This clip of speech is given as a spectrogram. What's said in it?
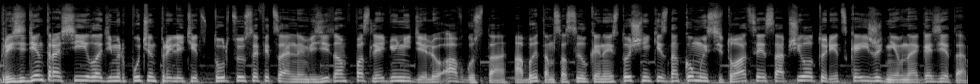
Президент России Владимир Путин прилетит в Турцию с официальным визитом в последнюю неделю августа. Об этом со ссылкой на источники, знакомые с ситуацией, сообщила турецкая ежедневная газета.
